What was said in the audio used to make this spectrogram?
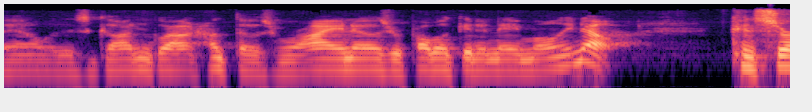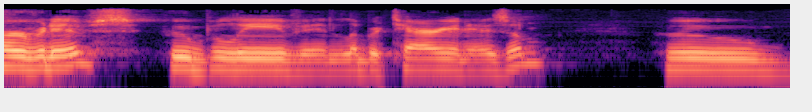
you know, with his gun, go out and hunt those RINOs, Republican in name only. No, conservatives who believe in libertarianism, who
